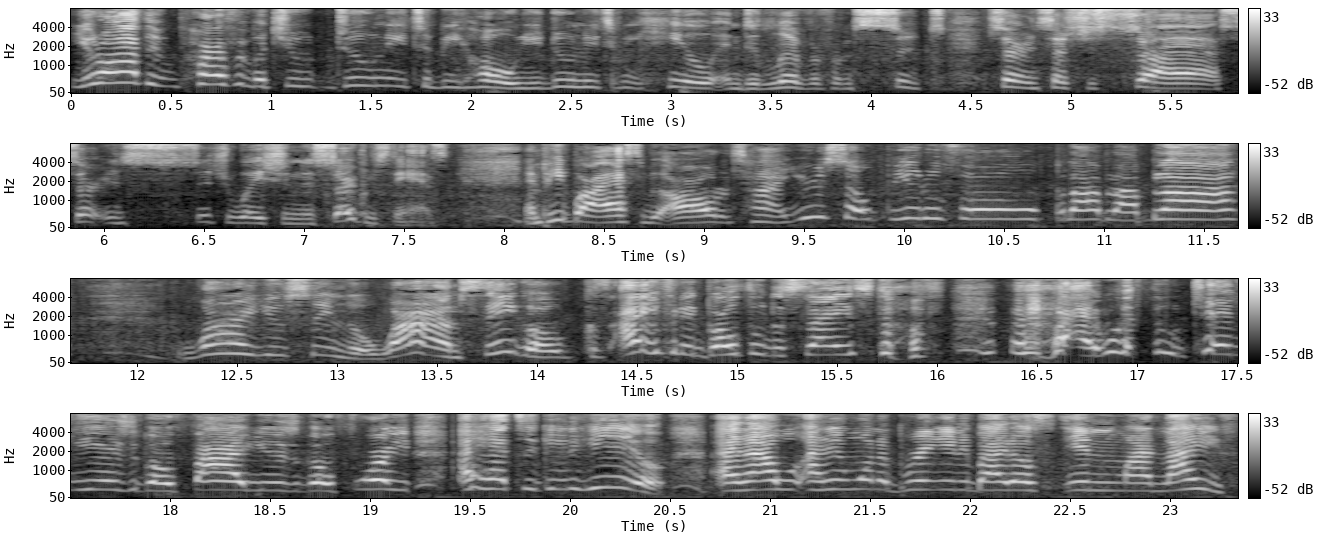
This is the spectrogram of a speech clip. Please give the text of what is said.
You don't have to be perfect, but you do need to be whole. You do need to be healed and delivered from certain such a uh, certain situation and circumstance. And people are asking me all the time, "You're so beautiful," blah blah blah. Why are you single? Why I'm single? Because I ain't finna go through the same stuff I went through 10 years ago, 5 years ago, 4 years. I had to get healed. And I, I didn't want to bring anybody else in my life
